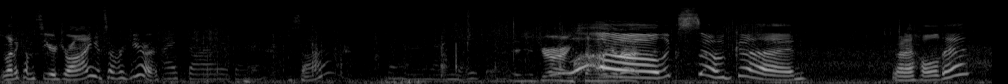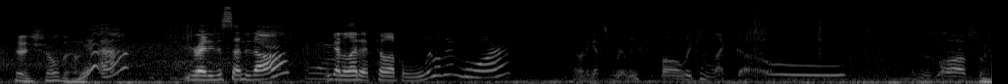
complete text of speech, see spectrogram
You want to come see your drawing? It's over here. I saw it. You saw it? There's your drawing. Someone look at Whoa, looks so good. You want to hold it? that. Yeah, you shoulder honey. Yeah. You ready to send it off? We gotta let it fill up a little bit more. And when it gets really full, we can let go. This is awesome.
